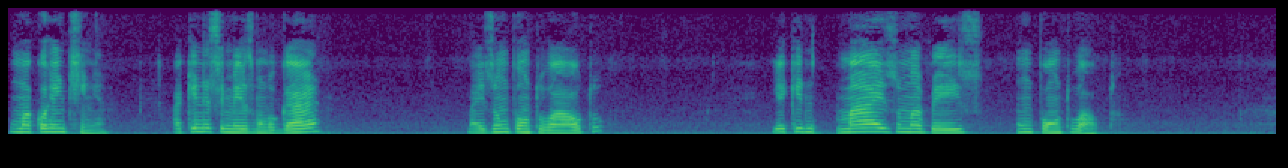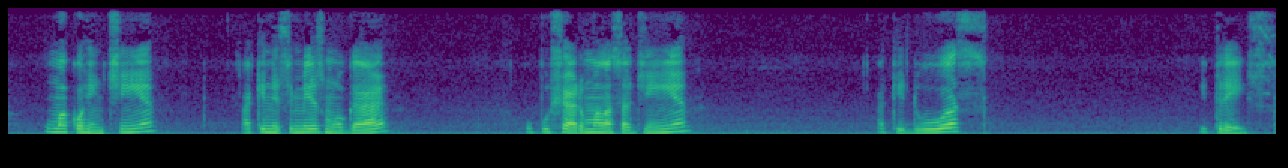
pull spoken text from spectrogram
Uma correntinha. Aqui nesse mesmo lugar, mais um ponto alto. E aqui mais uma vez um ponto alto. Uma correntinha aqui nesse mesmo lugar. Vou puxar uma laçadinha. Aqui duas. E três.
